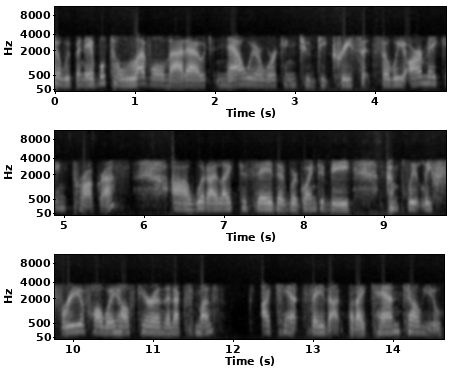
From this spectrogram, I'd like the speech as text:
So we've been able to level that out. Now we are working to decrease it. So we are making progress. Uh, would I like to say that we're going to be completely free of hallway health care in the next month? I can't say that, but I can tell you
